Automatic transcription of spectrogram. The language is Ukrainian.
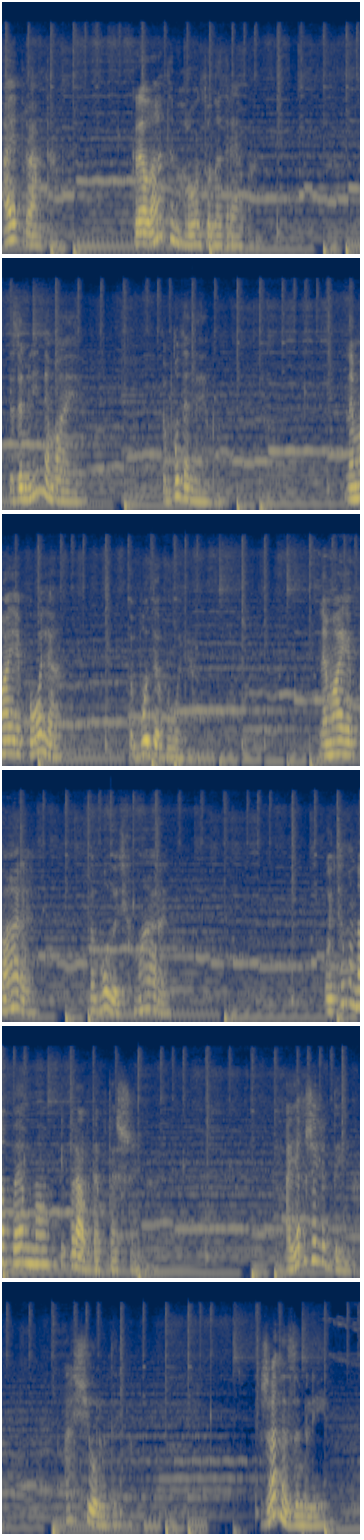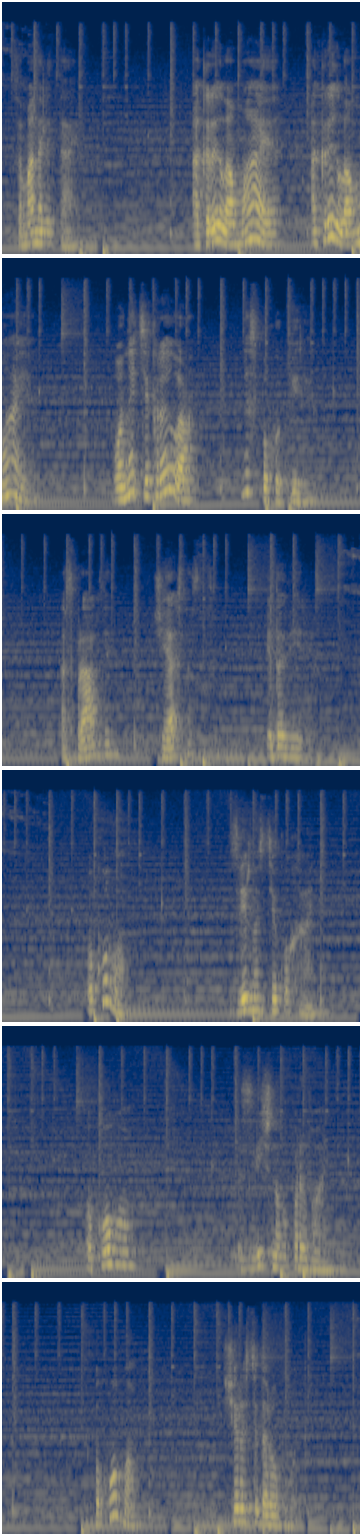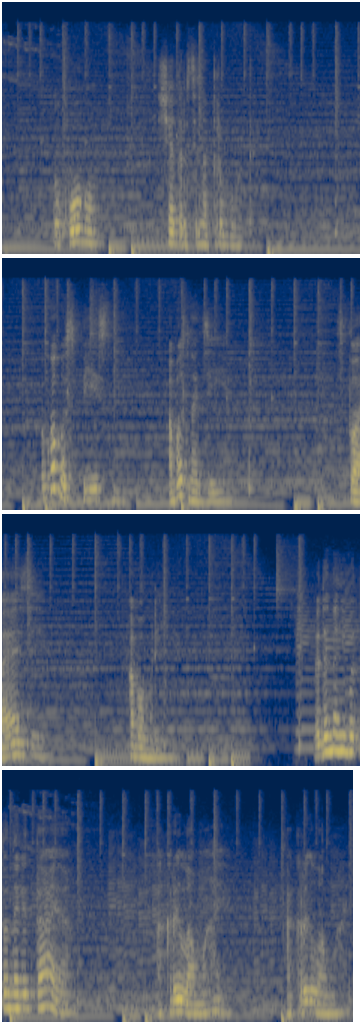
А й правда, крилатим ґрунту не треба. Землі немає, то буде небо. Немає поля, то буде воля. Немає пари, то будуть хмари. У цьому, напевно, і правда пташина. А як же людина? А що людина? Живе на землі, сама не літає. А крила має, а крила має. Вони ці крила не з пуху пір'я, а з правди, чесності і довір'я. У кого? З вірності у коханні, у кого? З вічного поривання, у кого? Щирості до роботи, у кого? Щедрості на турботи, у кого з пісні або з надії, з поезії або мрії. Людина нібито не літає, а крила має, а крила має.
